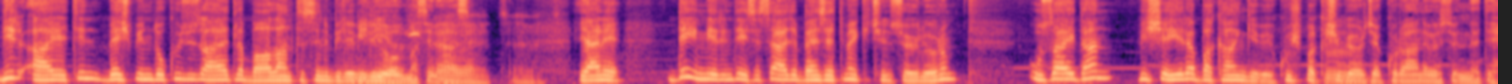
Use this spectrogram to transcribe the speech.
bir ayetin 5900 ayetle bağlantısını bile biliyor Biliyor. olması lazım. Evet. Evet. Yani deyim yerindeyse sadece benzetmek için söylüyorum. Uzaydan bir şehire bakan gibi kuş bakışı Hmm. görecek Kur'an'ı ve sünneti.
